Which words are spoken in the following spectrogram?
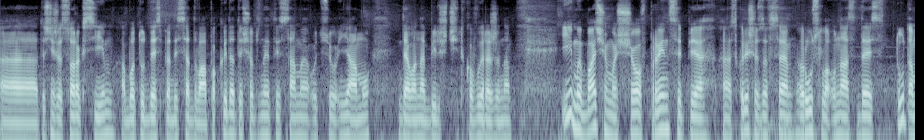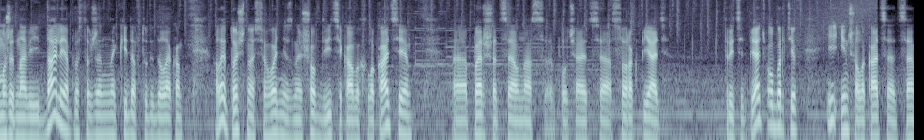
е, точніше 47, або тут десь 52 покидати, щоб знайти саме оцю яму, де вона більш чітко виражена. І ми бачимо, що в принципі, е, скоріше за все, русло у нас десь тут, а може навіть і далі. Я просто вже не кидав туди далеко. Але точно сьогодні знайшов дві цікавих локації. Е, Перша це у нас виходить 45-35 обертів, і інша локація це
